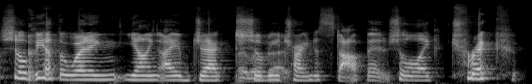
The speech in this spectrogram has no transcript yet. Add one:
She'll be at the wedding yelling, I object. I She'll be that. trying to stop it. She'll like trick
